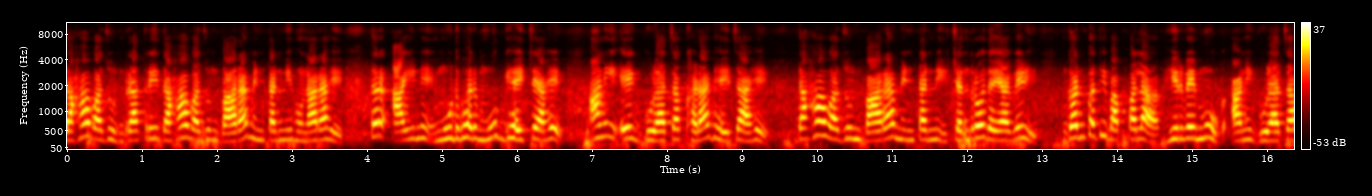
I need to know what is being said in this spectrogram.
दहा वाजून रात्री दहा वाजून बारा मिनिटांनी होणार आहे. तर आईने मूठभर मूग घ्यायचे आहे आणि एक गुळाचा खडा घ्यायचा आहे. दहा वाजून बारा मिनिटांनी चंद्रोदयावेळी गणपती बाप्पाला हिरवे मूग आणि गुळाचा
